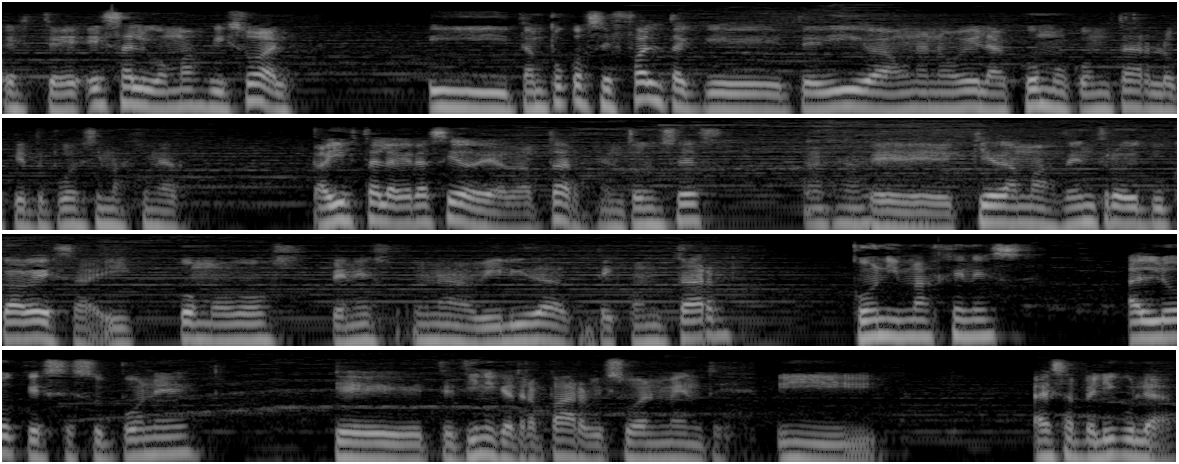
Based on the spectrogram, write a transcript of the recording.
Este es algo más visual. Y tampoco hace falta que te diga una novela cómo contar lo que te puedes imaginar. Ahí está la gracia de adaptar. Entonces eh, queda más dentro de tu cabeza y cómo vos tenés una habilidad de contar con imágenes algo que se supone que te tiene que atrapar visualmente. Y a esa película,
